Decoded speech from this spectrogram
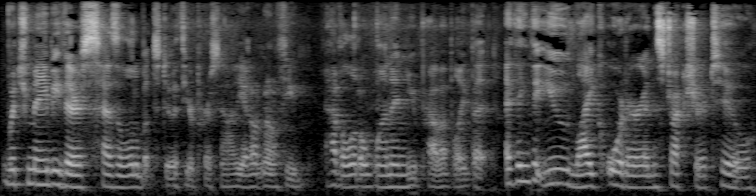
which maybe this has a little bit to do with your personality. I don't know if you have a little one in you probably, but I think that you like order and structure too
